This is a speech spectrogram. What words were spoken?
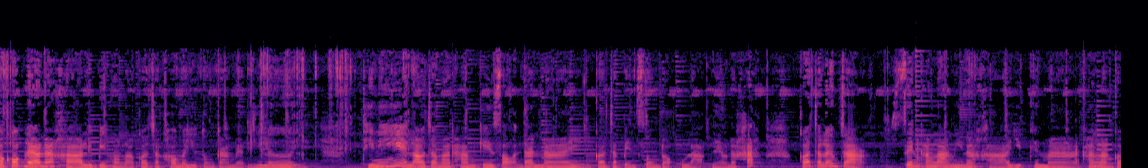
อครบแล้วนะคะริบบิ้นของเราก็จะเข้ามาอยู่ตรงกลางแบบนี้เลย ทีนี้เราจะมาทำเกสรด้านใน ก็จะเป็นทรงดอกกุหลาบแล้วนะคะ ก็จะเริ่มจากเส้นข้างล่างนี้นะคะ หยิบขึ้นมาข้างหลังก็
